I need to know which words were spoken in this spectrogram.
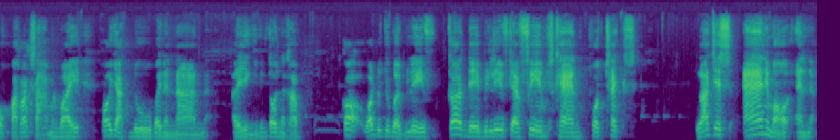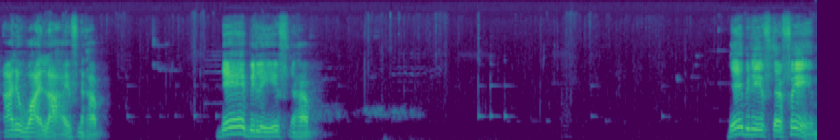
ปกปักรักษามันไว้ เพราะอยากดูไปนานๆ อะไรอย่างนี้เป็นต้นนะครับ ก็ what do you believe ก็ they believe that films can protect largest animal and other wildlife นะครับ they believe นะครับ they believe that film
